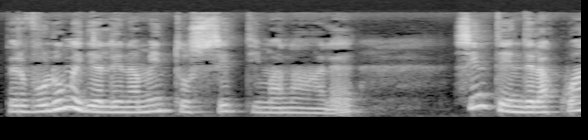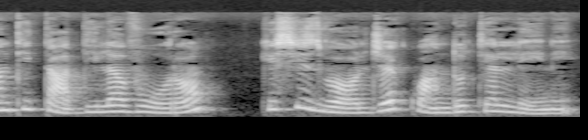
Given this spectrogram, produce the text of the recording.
Per volume di allenamento settimanale si intende la quantità di lavoro che si svolge quando ti alleni.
